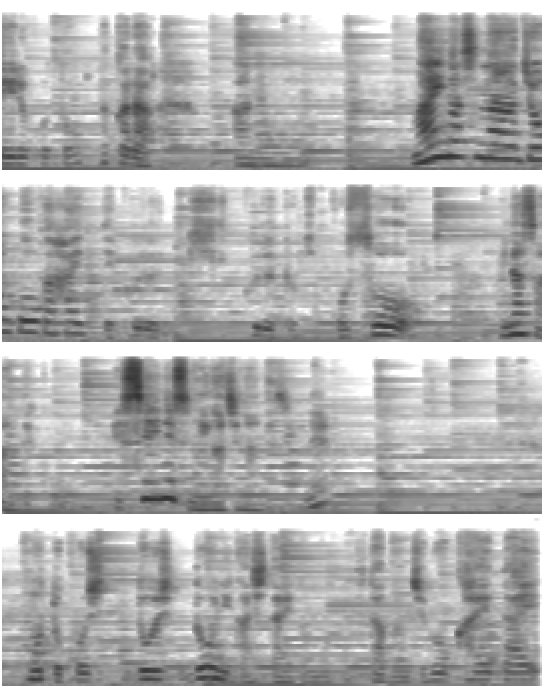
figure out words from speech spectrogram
ていること。だからあのマイナスな情報が入ってくるくる時こそ皆さんってこう SNS 見がちなんですよね。もっとこうしどうどうにかしたいと思って多分自分を変えたい。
